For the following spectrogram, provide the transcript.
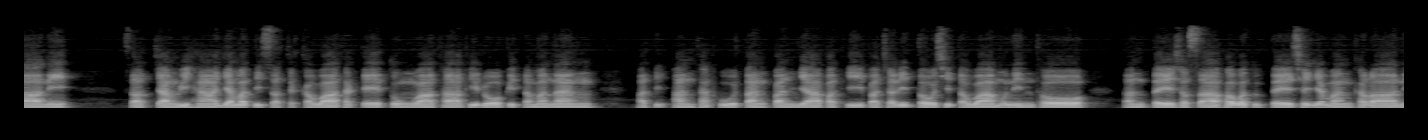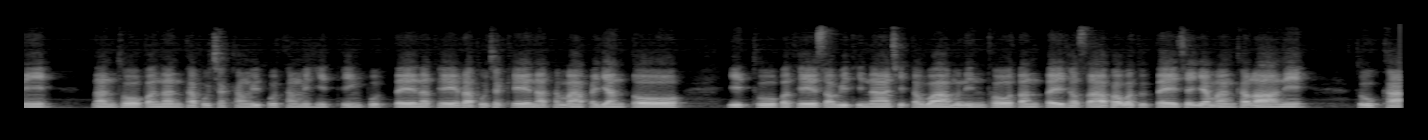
ลานิ สัจจังวิหายมติสัจจกวาทะเกตุงวาทาพิโรปิตมนัง อติอันทภูตังปัญญาปทีปัชลิโตชิตวามุนินโทตันเตชะสาภวตุเตชยมังคลานินันโทปนันทพุชคังวิพุทังมิหิตทิงปุตเตนะเทระพุชเคนัทมาปยันโต อิทูปเทสวิธินาชิตวามุนินโทตันเตชะสาภวตุเตชยมังคลานิ ทุกขา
